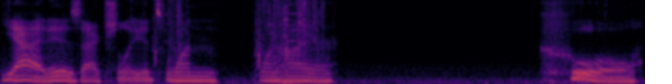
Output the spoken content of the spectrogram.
Yeah, it is actually. It's one one higher. Cool.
